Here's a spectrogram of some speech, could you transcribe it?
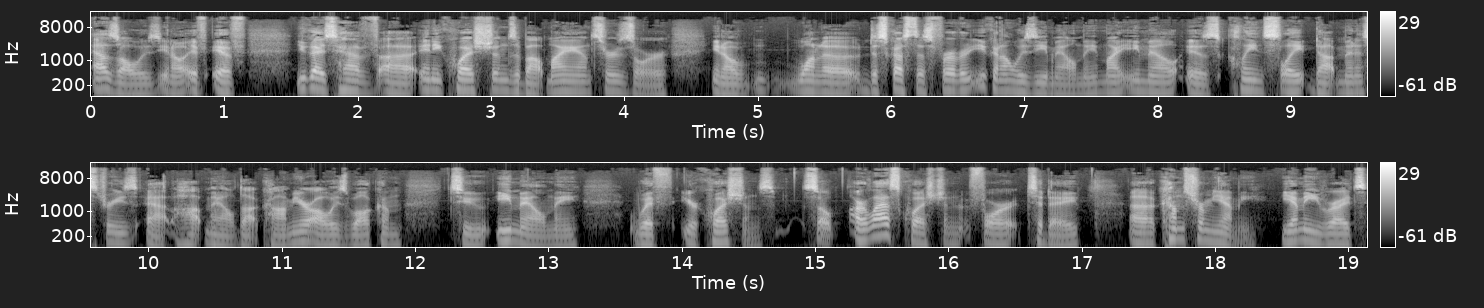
as always, you know, if if you guys have uh, any questions about my answers or you know want to discuss this further, you can always email me. My email is cleanslate.ministries at hotmail.com. You're always welcome to email me with your questions. So, our last question for today uh, comes from Yemi. Yemi writes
